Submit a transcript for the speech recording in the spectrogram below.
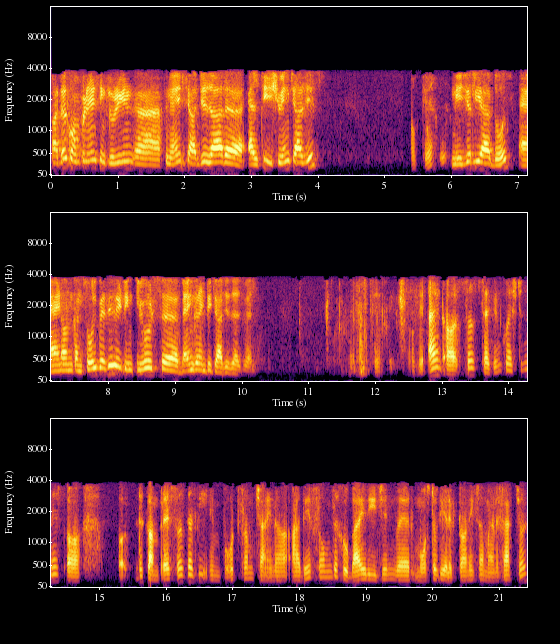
other components, including uh, finance charges, are uh, LC issuing charges, Okay. Majorly are those. And on console basis, it includes uh, bank guarantee charges as well. Okay. Okay. And uh, so second question is, uh, uh, the compressors that we import from China, are they from the Hubei region where most of the electronics are manufactured?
